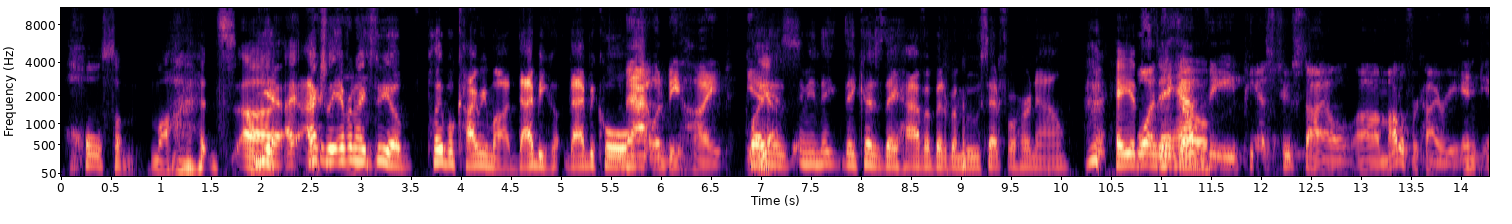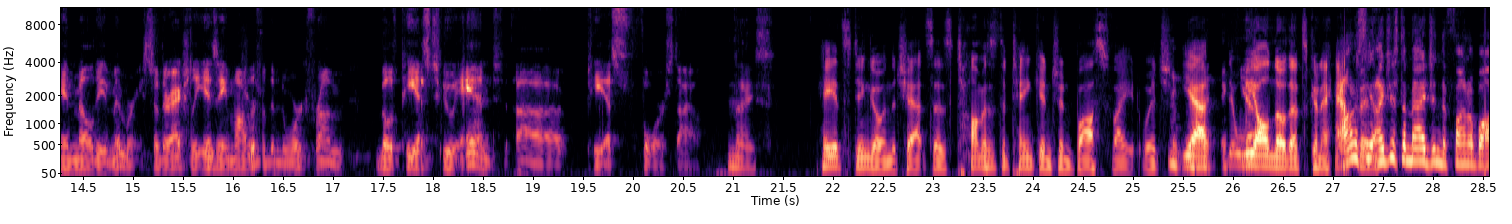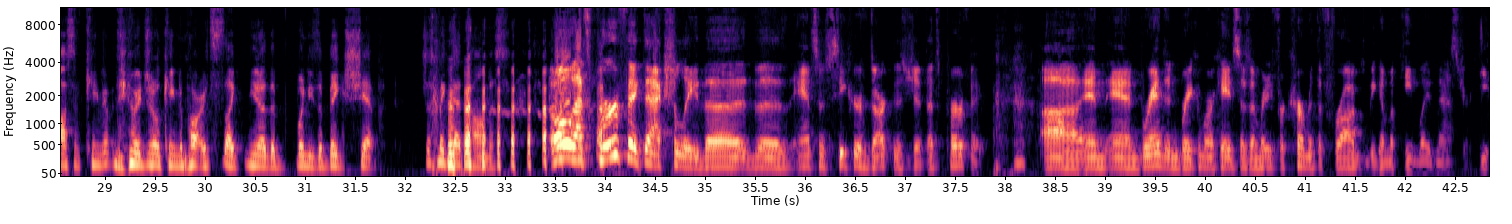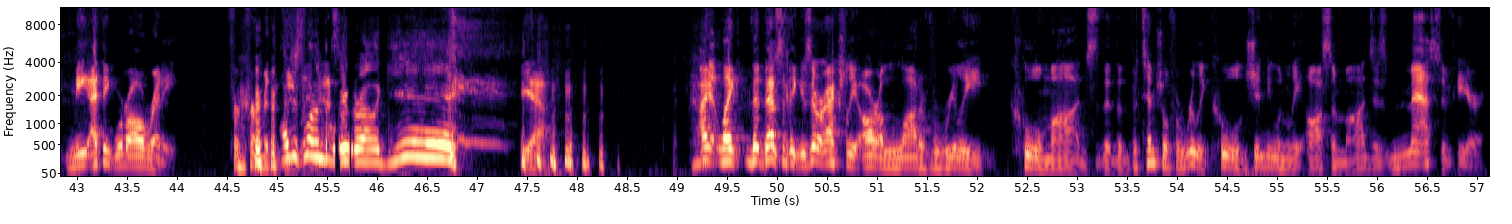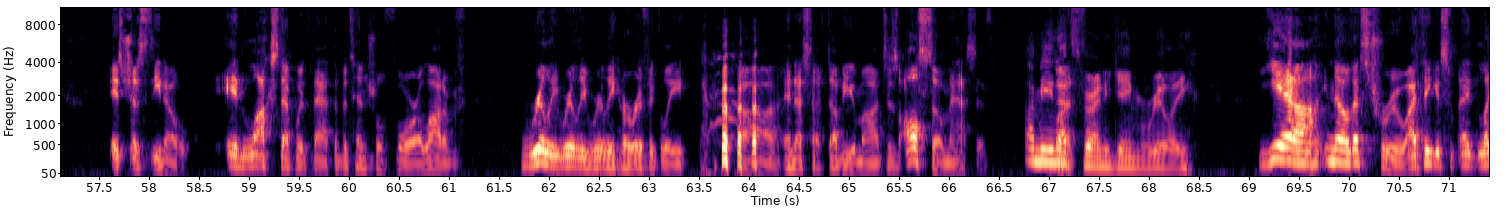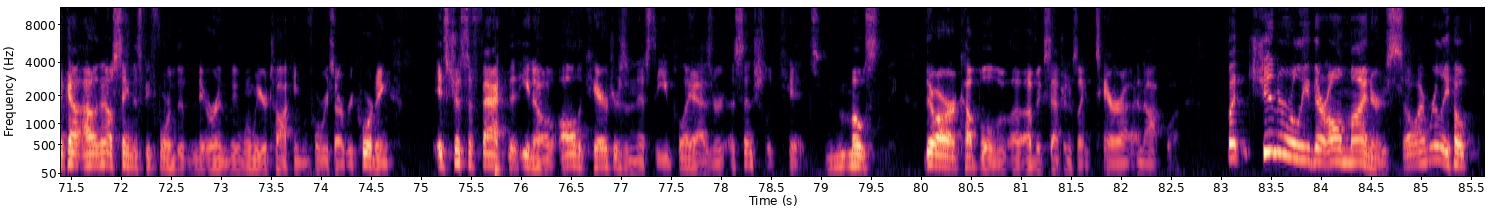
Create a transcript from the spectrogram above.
wholesome mods. Uh, yeah, I- I actually think- Evernight Studio playable Kairi mod. That'd be that'd be cool. that would be hype. Play Yes. as, I mean they because they, have a bit of a move set for her now. hey, it's Well, and they have the PS2 style uh, model for Kairi in, in Melody of Memory. So there actually is a model for them to work from, both PS2 and uh, PS4 style. Nice. Hey, it's Dingo in the chat says Thomas the Tank Engine boss fight, which yeah, we all know that's going to happen. Honestly, I just imagine the final boss of Kingdom the original Kingdom Hearts, like you know, the when he's a big ship. Just make that Thomas. oh, that's perfect. Actually, the the Ansem Seeker of Darkness shit. That's perfect. Uh, and and Brandon Breaker Arcade says, "I'm ready for Kermit the Frog to become a Keyblade Master." He- me, I think we're all ready for Kermit the I just want him to Master. wave around like, yay! Yeah. I like th- that's the thing is there actually are a lot of really cool mods. The, the potential for really cool, genuinely awesome mods is massive here. It's just you know in lockstep with that, the potential for a lot of really, really, really horrifically uh, NSFW mods is also massive. I mean, But- that's for any game, really. Yeah, no, that's true. I think it's like I, I was saying this before the or when we were talking before we started recording. It's just a fact that you know all the characters in this that you play as are essentially kids. Mostly, there are a couple of, uh, of exceptions like Terra and Aqua, but generally they're all minors. So I really hope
